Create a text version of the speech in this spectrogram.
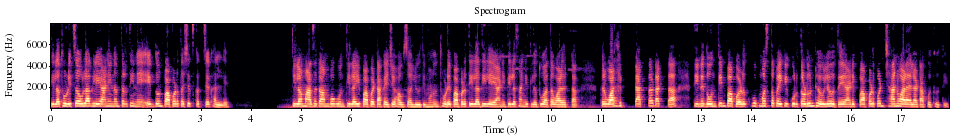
तिला थोडी चव लागली आणि नंतर तिने एक दोन पापड तसेच कच्चे खाल्ले. तिला माझं काम बघून तिलाही पापड टाकायची हाऊस आली होती म्हणून थोडे पापड तिला दिले आणि तिला सांगितलं तू आता वाळत टाक. तर वाळत टाकता टाकता तिने दोन तीन पापड खूप मस्तपैकी कुरतडून ठेवले होते आणि पापड पण छान वाळायला टाकत होती.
